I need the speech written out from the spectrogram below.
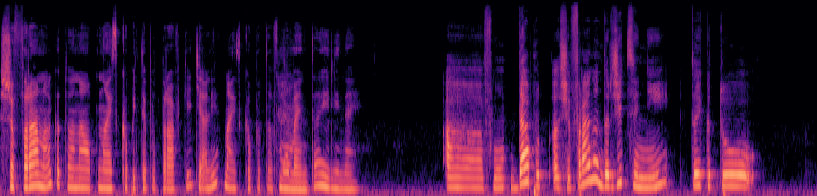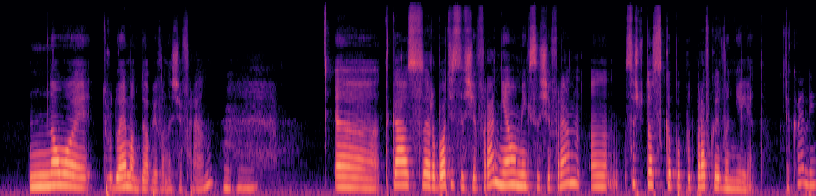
шафрана като една от най-скъпите подправки. Тя ли е най-скъпата в момента или не? А, в, мом- да, под, а, шафрана държи цени, тъй като много е трудоемък добива на шафран. Мгм. А, така аз работя с шафран, няма микс с шафран. А, също доста скъпа подправка е ванилията. Така ли?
